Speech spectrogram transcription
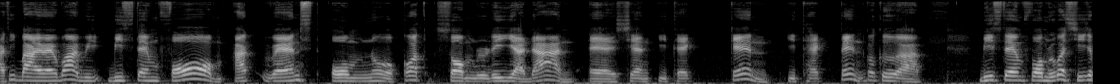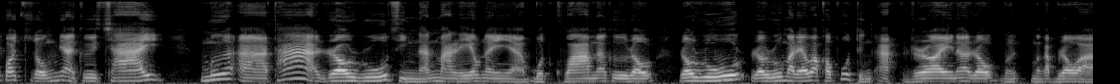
อธิบายไว้ว่า b s t e m form advanced om något som redan är känt i text เกนอีแท็กเต้นก็คืออ่าบีสเตมฟอร์มหรือว่าชี้เฉพาะตรงเนี่ยคือใช้เมื่ออ่าถ้าเรารู้สิ่งนั้นมาแล้วในอ่าบทความนะคือเราเรารู้เรารู้มาแล้วว่าเขาพูดถึงอะไรนะเราเหมือนกับเราอ่า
